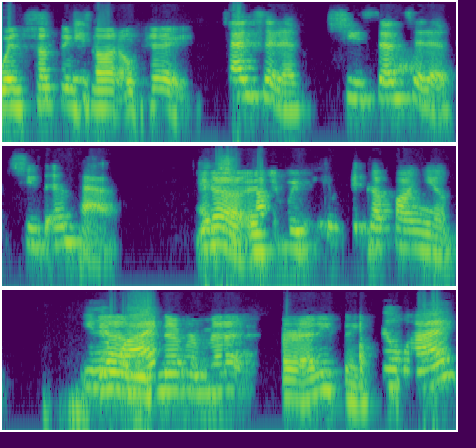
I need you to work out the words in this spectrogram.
When something's not okay. Sensitive. She's sensitive. She's empath. And Yeah, she and we can pick up on you. You know yeah why? we've never met or anything. You know why?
